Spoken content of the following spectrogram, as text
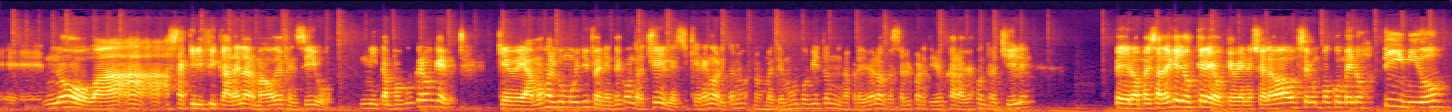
eh, no va a, sacrificar el armado defensivo. Ni tampoco creo que, que veamos algo muy diferente contra Chile. Si quieren, ahorita nos, metemos un poquito en la previa de lo que va a ser el partido de Caracas contra Chile. Pero a pesar de que yo creo que Venezuela va a ser un poco menos tímido,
